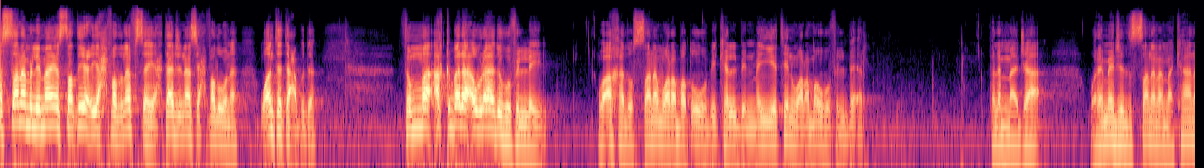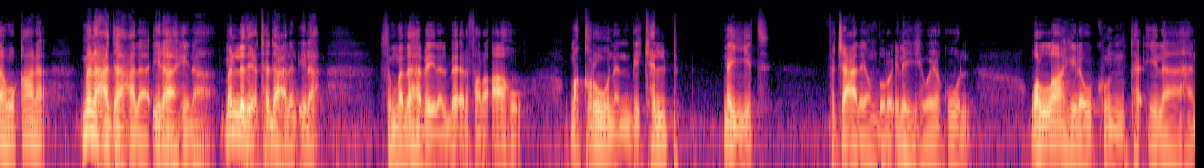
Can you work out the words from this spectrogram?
الصنم اللي ما يستطيع يحفظ نفسه يحتاج الناس يحفظونه وأنت تعبده. ثم أقبل أولاده في الليل وأخذوا الصنم وربطوه بكلب ميت ورموه في البئر. فلما جاء ولم يجد الصنم مكانه قال من عدا على إلهنا؟ من الذي اعتدى على الإله؟ ثم ذهب إلى البئر فرآه مقرونا بكلب ميت فجعل ينظر إليه ويقول والله لو كنت إلها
